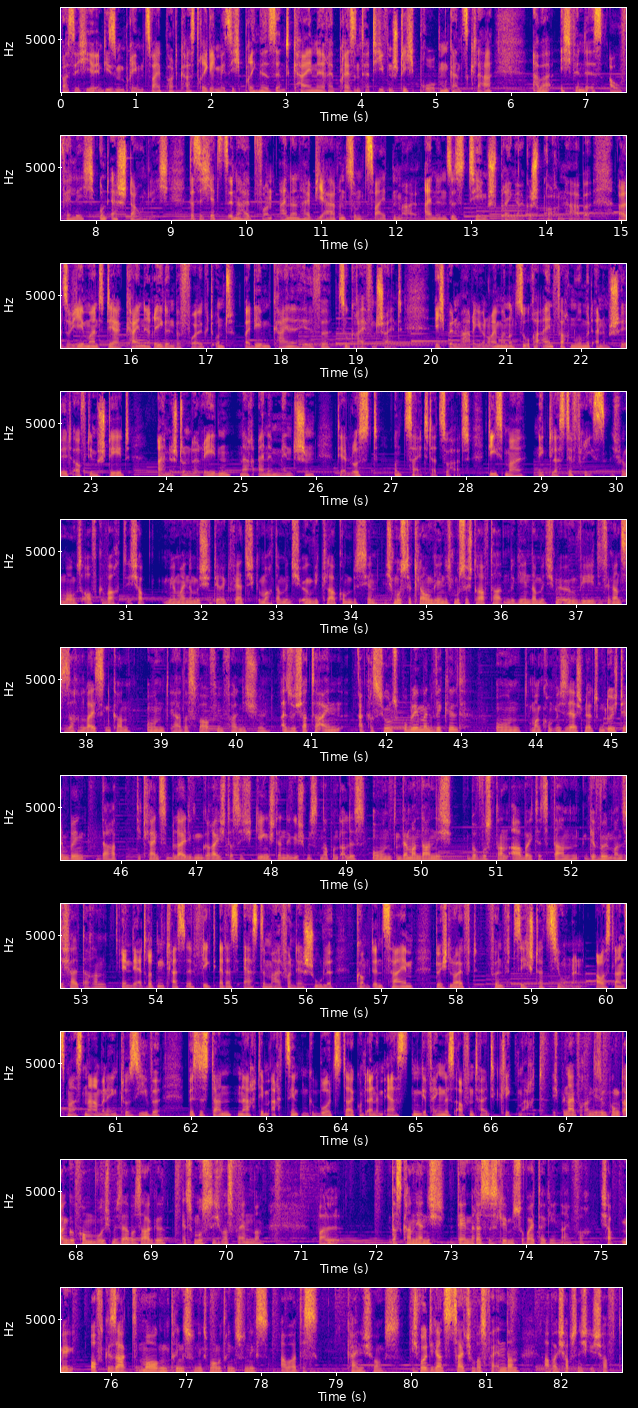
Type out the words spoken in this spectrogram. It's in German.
Was ich hier in diesem Bremen 2 Podcast regelmäßig bringe, sind keine repräsentativen Stichproben, ganz klar. Aber ich finde es auffällig und erstaunlich, dass ich jetzt innerhalb von eineinhalb Jahren zum zweiten Mal einen Systemsprenger gesprochen habe. Also jemand, der keine Regeln befolgt und bei dem keine Hilfe zu greifen scheint. Ich bin Mario Neumann und suche einfach nur mit einem Schild, auf dem steht, eine Stunde reden nach einem Menschen, der Lust und Zeit dazu hat. Diesmal Niklas de Vries. Ich bin morgens aufgewacht, ich habe mir meine Mische direkt fertig gemacht, damit ich irgendwie klarkomme ein bisschen. Ich musste klauen gehen, ich musste Straftaten begehen, damit ich mir irgendwie diese ganzen Sachen leisten kann. Und ja, das war auf jeden Fall nicht schön. Also ich hatte ein Aggressionsproblem entwickelt und man konnte mich sehr schnell zum Durchdrehen bringen. Da hat die kleinste Beleidigung gereicht, dass ich Gegenstände geschmissen habe und alles. Und wenn man da nicht bewusst dran arbeitet, dann gewöhnt man sich halt daran. In der dritten Klasse fliegt er das erste Mal von der Schule, kommt ins Heim, durchläuft 50 Stationen, Auslandsmaßnahmen inklusive, bis es dann nach dem 18. Geburtstag und einem ersten Gefängnisaufenthalt Klick macht. Ich bin einfach an diesem Punkt angekommen, wo ich mir selber sage, es muss sich was verändern. Weil das kann ja nicht den Rest des Lebens so weitergehen einfach. Ich habe mir oft gesagt, morgen trinkst du nichts, morgen trinkst du nichts, aber das keine Chance. Ich wollte die ganze Zeit schon was verändern, aber ich habe es nicht geschafft.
